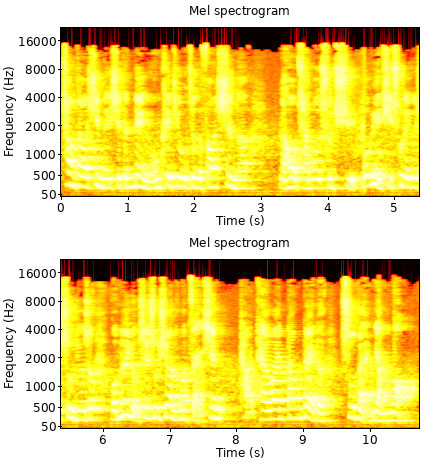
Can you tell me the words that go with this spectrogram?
创造性的一些的内容，我们可以就这个方式呢，然后传播出去。我们也提出了一个数，就是说我们的有声书希望能够展现台台湾当代的出版样貌。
